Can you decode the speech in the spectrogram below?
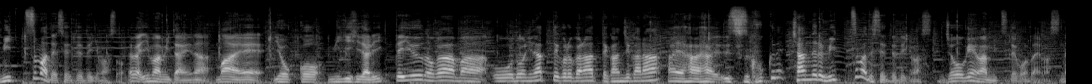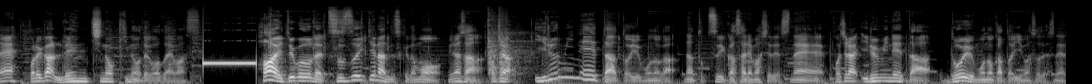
3つまで設定できますと。だから今みたいな前、横、右、左っていうのが、まあ、王道になってくるかなって感じかな。はいはいはい。すごくね。チャンネル3つまで設定できます。上限は3つでございますね。これがレンチの機能でございます。はい、ということで続いてなんですけども、皆さん、こちら、イルミネーターというものがなんと追加されましてですね、こちらイルミネーター、どういうものかと言いますとですね、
